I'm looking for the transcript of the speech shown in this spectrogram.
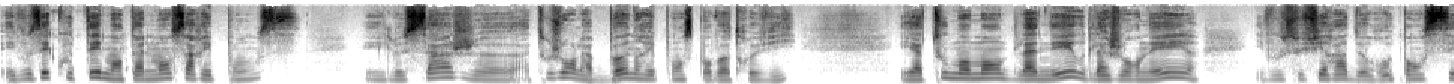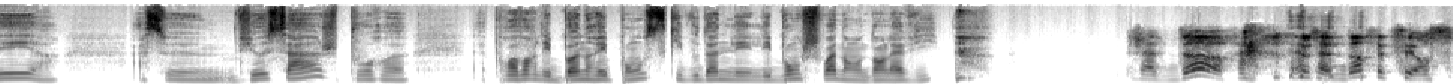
et vous écoutez mentalement sa réponse. Et le sage euh, a toujours la bonne réponse pour votre vie. Et à tout moment de l'année ou de la journée, il vous suffira de repenser à, ce vieux sage pour, euh, pour avoir les bonnes réponses qui vous donnent les, bons choix dans, dans la vie. J'adore, j'adore cette séance.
